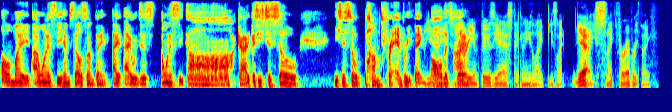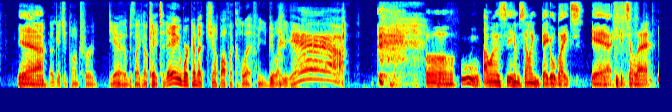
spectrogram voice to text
All Might. I want to see him sell something. I, I would just, I want to see, oh, God, cause he's just so, he's just so pumped for everything Yeah, all the he's time. very enthusiastic, and he's like, he's like, yeah, he's psyched for everything. yeah. He'll get you pumped for, yeah. It'll be like, okay, today we're gonna jump off a cliff, and you'd be like, yeah. Oh, ooh, I want to see him selling bagel bites. Yeah, he could sell that.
